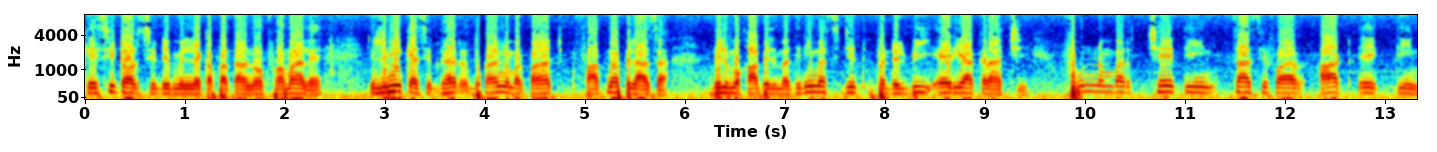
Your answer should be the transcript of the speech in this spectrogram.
کیسٹ اور سی ڈی ملنے کا پتہ نوٹ فرمال ہے۔ علمی کیسٹ گھر دکان نمبر پانچ، فاطمہ پلازا، بالمقابل مدنی مسجد، پڈلبی ایریا، کراچی۔ فون نمبر چھ تین، سات صفر آٹھ ایک تین۔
